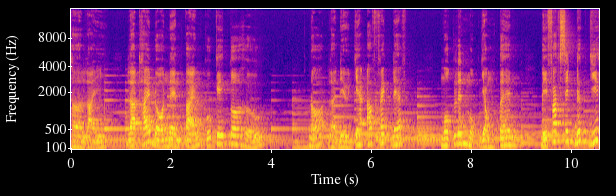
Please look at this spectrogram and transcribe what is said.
Thờ lạy là thái độ nền tảng của Kitô hữu. Đó là điều cha Alfred một linh mục dòng tên bị phát xít Đức giết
